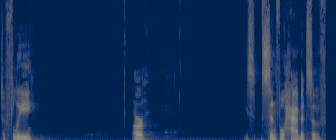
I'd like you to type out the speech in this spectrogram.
to flee our these sinful habits of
